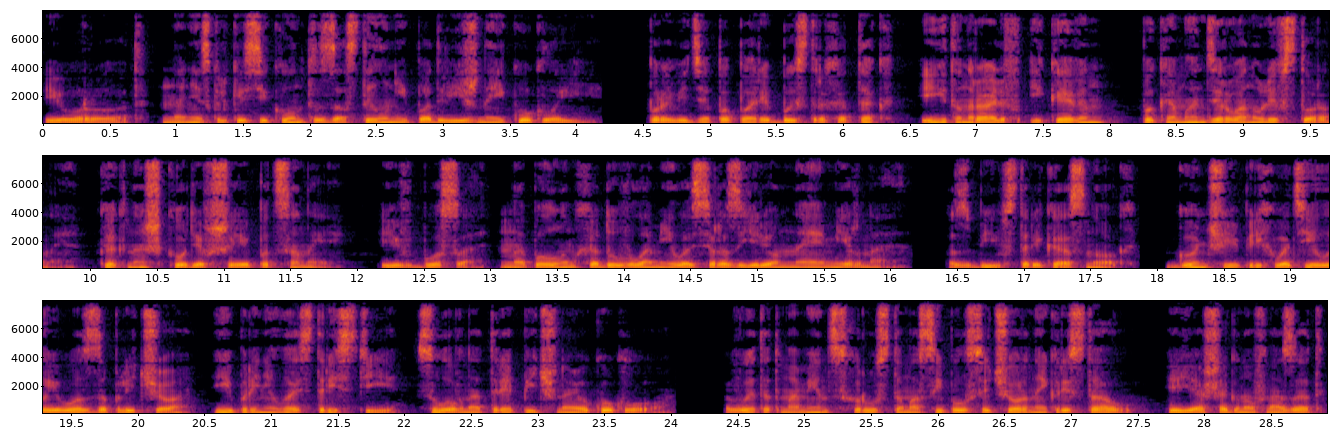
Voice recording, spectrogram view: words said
и урод на несколько секунд застыл неподвижной куклой. Проведя по паре быстрых атак, Итан, Ральф и Кевин по команде рванули в стороны, как нашкодившие пацаны. И в босса на полном ходу вломилась разъяренная Мирна. Сбив старика с ног, Гончая перехватила его за плечо и принялась трясти, словно тряпичную куклу. В этот момент с хрустом осыпался черный кристалл, и я, шагнув назад,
